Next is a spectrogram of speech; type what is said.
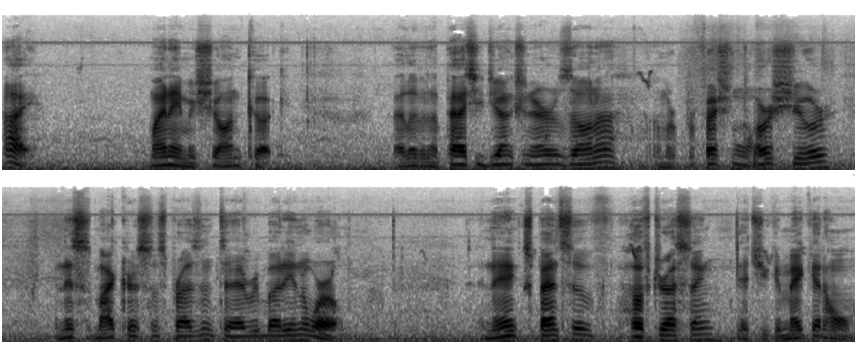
Hi, my name is Shawn Cook. I live in Apache Junction, Arizona. I'm a professional horseshoer, and this is my Christmas present to everybody in the world. An inexpensive hoof dressing that you can make at home.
